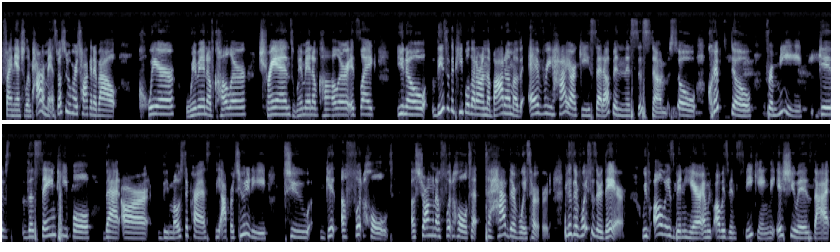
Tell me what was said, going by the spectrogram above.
financial empowerment, especially when we're talking about queer women of color, trans women of color. It's like, you know, these are the people that are on the bottom of every hierarchy set up in this system. So, crypto for me gives the same people that are the most oppressed the opportunity to get a foothold a strong enough foothold to, to have their voice heard because their voices are there we've always been here and we've always been speaking the issue is that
